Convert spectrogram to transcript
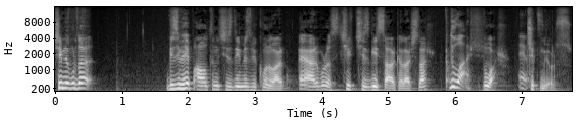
Şimdi burada bizim hep altını çizdiğimiz bir konu var. Eğer burası çift çizgiyse arkadaşlar Duvar. duvar. Evet. Çıkmıyoruz.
